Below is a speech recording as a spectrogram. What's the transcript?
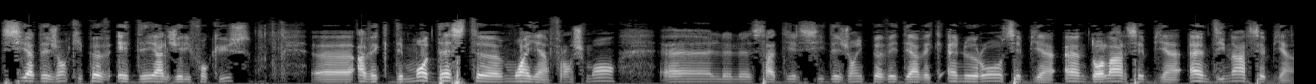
S'il y a des gens qui peuvent aider Algérie Focus euh, avec des modestes moyens, franchement, euh, c'est-à-dire si des gens ils peuvent aider avec un euro, c'est bien, un dollar, c'est bien, un dinar, c'est bien.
